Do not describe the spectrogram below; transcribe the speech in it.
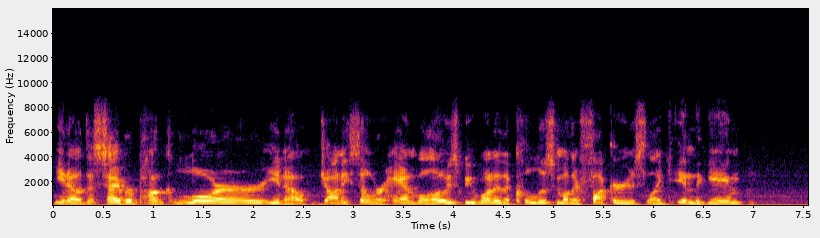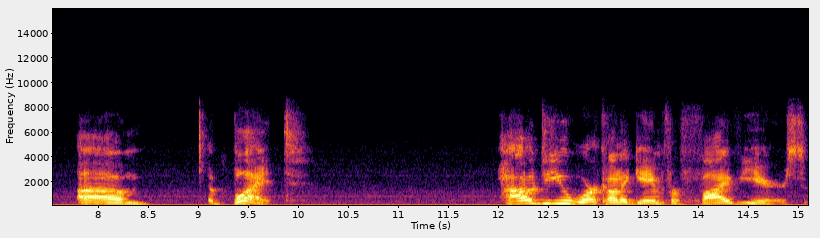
you know the cyberpunk lore. You know Johnny Silverhand will always be one of the coolest motherfuckers like in the game. Um, but how do you work on a game for five years,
